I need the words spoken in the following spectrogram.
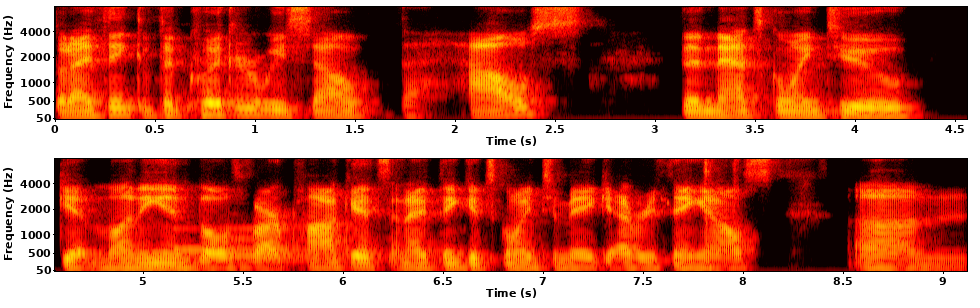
But I think the quicker we sell the house, then that's going to get money in both of our pockets. And I think it's going to make everything else um,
